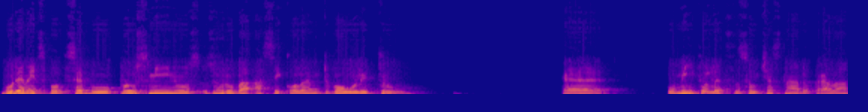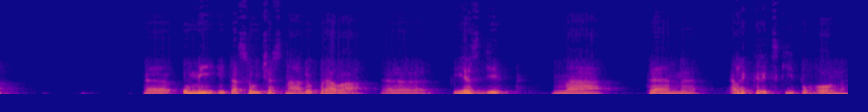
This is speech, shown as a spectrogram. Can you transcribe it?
bude mít spotřebu plus minus zhruba asi kolem 2 litrů. E, umí tohle současná doprava? E, umí i ta současná doprava e, jezdit na ten elektrický pohon?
